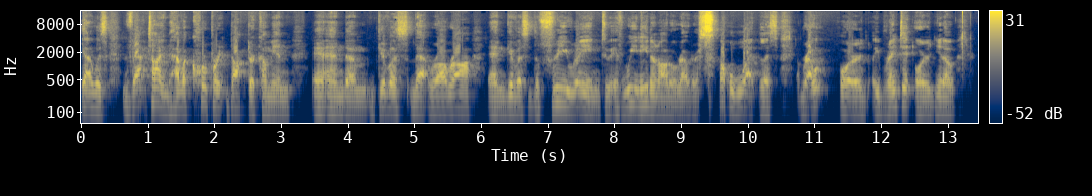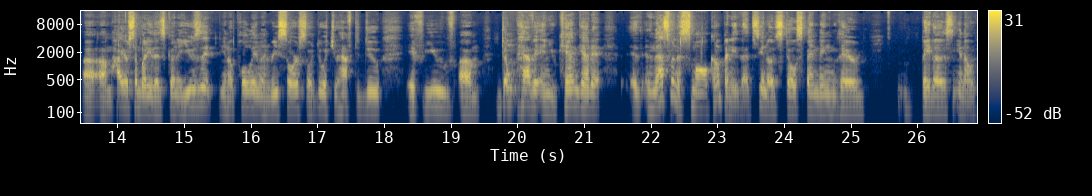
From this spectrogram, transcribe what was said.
yeah, it was that time to have a corporate doctor come in and, um, give us that rah rah and give us the free rein to if we need an auto router, so what? Let's route or rent it or you know uh, um, hire somebody that's going to use it. You know, pull in and resource or do what you have to do. If you um, don't have it and you can get it, and that's when a small company that's you know still spending their betas, you know,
